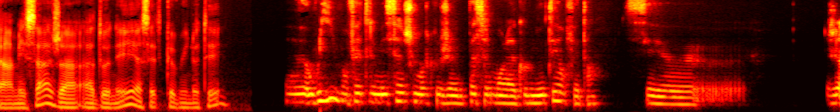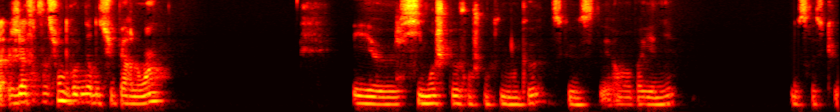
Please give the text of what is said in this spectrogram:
as un message à, à donner à cette communauté? Euh, oui, en fait, le message, moi, que j'ai pas seulement la communauté, en fait, hein. c'est, euh, j'ai la sensation de revenir de super loin. Et euh, si moi je peux, franchement, tout le monde peut, parce que c'était vraiment pas gagné. Ne serait-ce que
